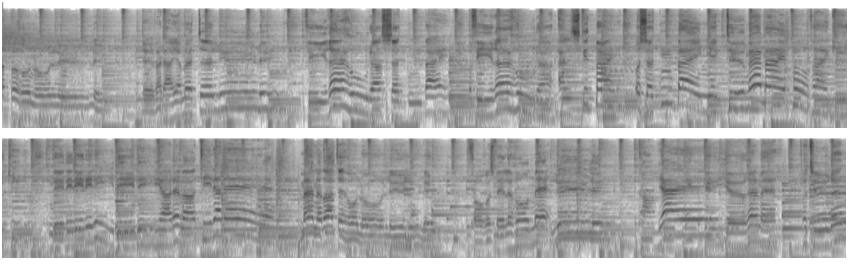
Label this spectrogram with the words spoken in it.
Månenatt på Honolulu. Det var der jeg møtte Lulu. Fire hoder, 17 bein, og fire hoder elsket meg. Og 17 bein gikk tur med meg på Waikiki. Di-di-di-di-di-di, ja det var tid det. Men jeg drar til Honolulu for å spille horn med Lulu. jeg ikke gjøre mer? For turen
